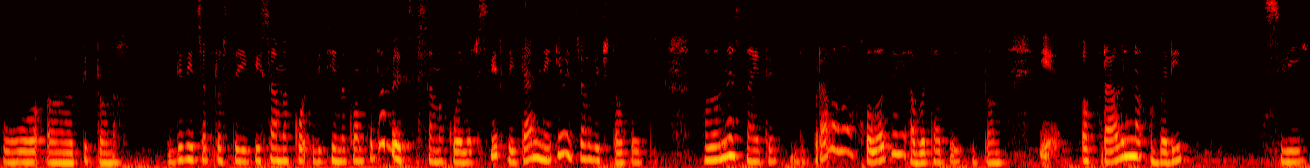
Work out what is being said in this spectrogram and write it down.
по е, підтонах. Дивіться просто, який саме відтінок вам подобається, саме колір світлий, темний, і від цього відштовхуйтесь. Головне, знайте до правила холодний або теплий підтон. І правильно оберіть свій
